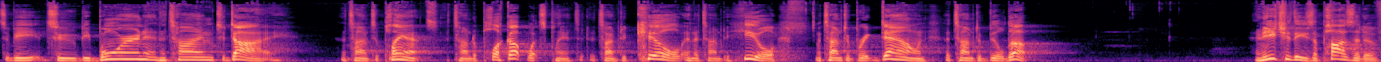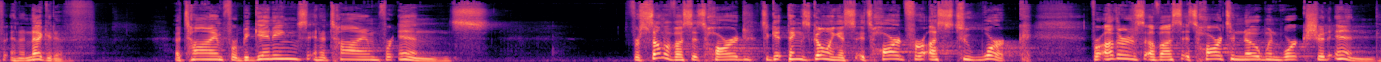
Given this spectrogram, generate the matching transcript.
to be, to be born and a time to die, a time to plant, a time to pluck up what's planted, a time to kill and a time to heal, a time to break down, a time to build up. And each of these a positive and a negative, a time for beginnings and a time for ends. For some of us, it's hard to get things going. It's, it's hard for us to work. For others of us, it's hard to know when work should end.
